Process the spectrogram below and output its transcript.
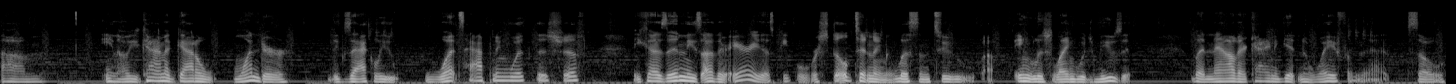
um, you know, you kind of got to wonder exactly what's happening with this shift because in these other areas, people were still tending to listen to uh, English language music, but now they're kind of getting away from that. So,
